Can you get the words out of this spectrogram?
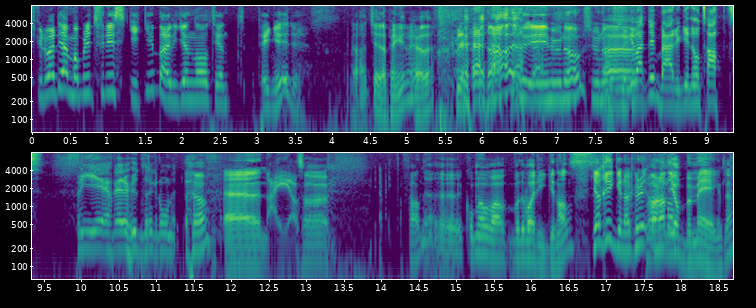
skulle vært hjemme og blitt frisk, ikke i Bergen og tjent penger? Ja, tjener jeg penger, gjør jeg det? Nei, who knows? Who knows? Skulle ikke vært i Bergen og tapt fri flere hundre kroner. Ja. Eh, nei, altså Jeg vet da faen. Jeg kom med, hva det var ryggen hans. ja, ryggen Hva er det han, han jobber med, egentlig?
